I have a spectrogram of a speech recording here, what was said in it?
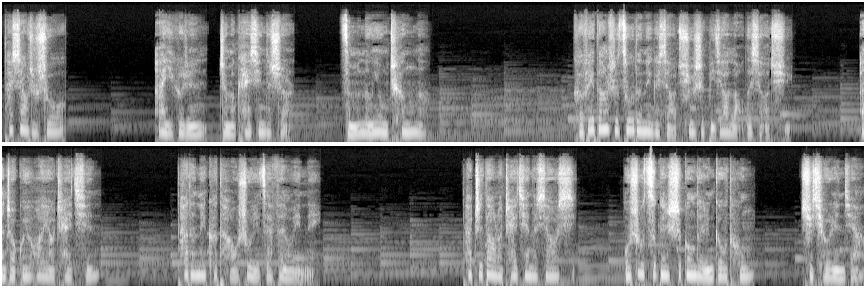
他笑着说：“爱一个人这么开心的事儿，怎么能用撑呢？”可飞当时租的那个小区是比较老的小区，按照规划要拆迁，他的那棵桃树也在范围内。他知道了拆迁的消息，无数次跟施工的人沟通，去求人家，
